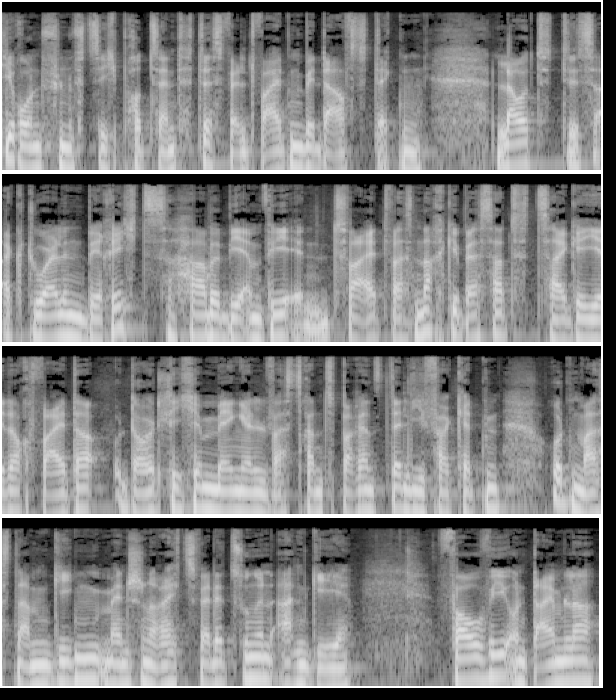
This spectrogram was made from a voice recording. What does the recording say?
die rund 50 Prozent des weltweiten Bedarfs decken. Laut des aktuellen Berichts habe BMW zwar etwas nachgebessert, zeige jedoch weiter deutliche Mängel, was Transparenz der Lieferketten und Maßnahmen gegen Menschenrechtsverletzungen angehe. VW und Daimler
